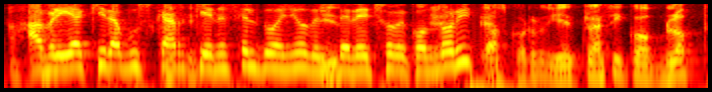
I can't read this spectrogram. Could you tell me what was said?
Habría que ir a buscar Sí. quién es el dueño del Y- derecho de Condorito. Es, es correcto. Y el clásico Blop,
